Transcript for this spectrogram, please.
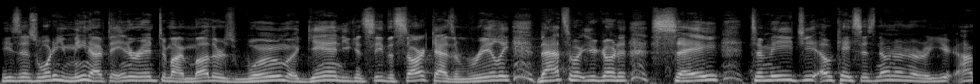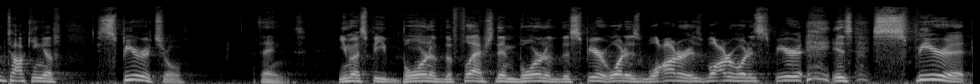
He says, What do you mean I have to enter into my mother's womb again? You can see the sarcasm. Really? That's what you're going to say to me? Okay, says, No, no, no, no. You're, I'm talking of spiritual things. You must be born of the flesh, then born of the spirit. What is water is water. What is spirit is spirit.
